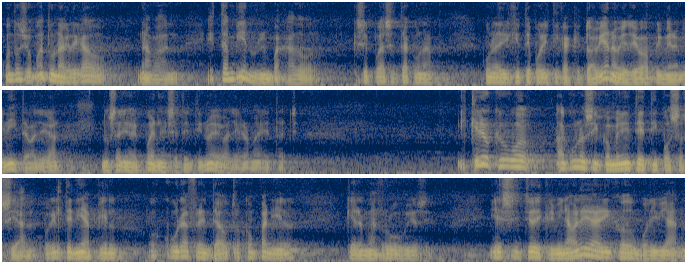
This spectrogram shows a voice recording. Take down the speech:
Cuando yo mato un agregado naval, es también un embajador que se puede sentar con una, con una dirigente política que todavía no había llegado a primera ministra, va a llegar unos años después, en el 79 va a llegar María Thatcher. Y creo que hubo algunos inconvenientes de tipo social, porque él tenía piel oscura frente a otros compañeros que eran más rubios. Y él se sintió discriminado. Él era el hijo de un boliviano.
